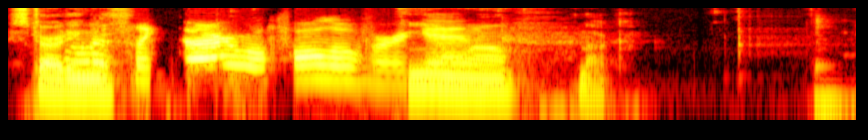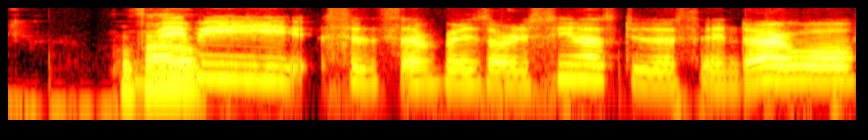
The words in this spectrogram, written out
starting with it's like Dar will fall over again. Yeah, well, look. Profile. Maybe since everybody's already seen us do this in Direwolf,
